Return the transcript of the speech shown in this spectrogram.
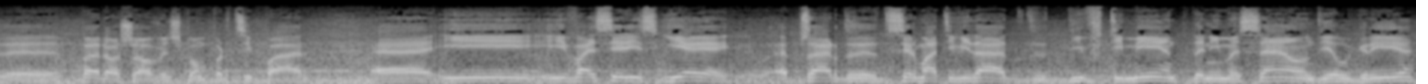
uh, para os jovens que vão participar. Uh, e, vai ser isso. E é, apesar de, ser uma atividade de divertimento, de animação, de alegria,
